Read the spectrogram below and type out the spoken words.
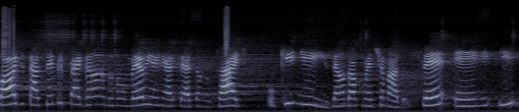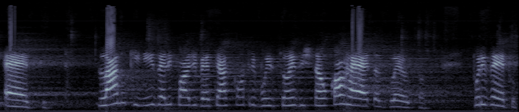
pode estar sempre pegando no meu INSS no site o CNIS, é um documento chamado CNIS. Lá no CNIS ele pode ver se as contribuições estão corretas, Gleuton. Por exemplo,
